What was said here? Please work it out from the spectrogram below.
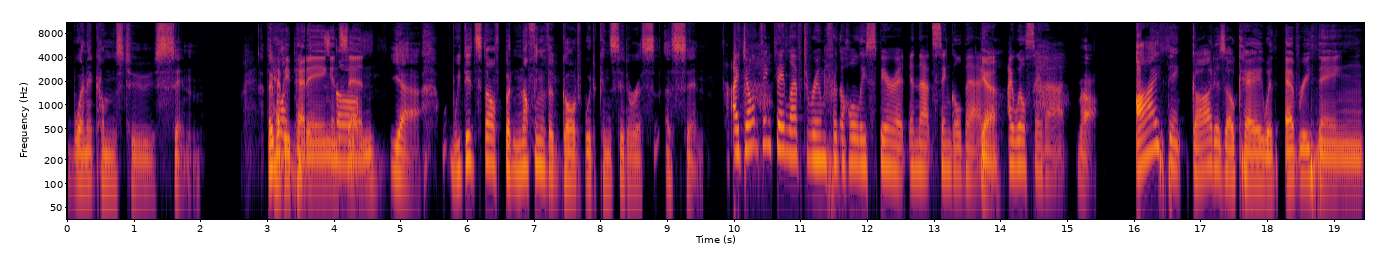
when it comes to sin? They were Heavy like, "We did petting and sin. Yeah, we did stuff, but nothing that God would consider us a sin. I don't think they left room for the Holy Spirit in that single bed. Yeah. I will say that. I think God is okay with everything,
